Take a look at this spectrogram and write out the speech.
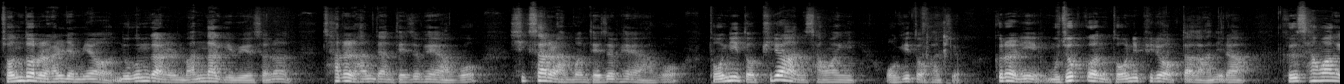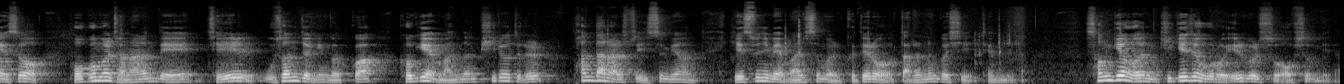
전도를 하려면 누군가를 만나기 위해서는 차를 한 잔 대접해야 하고 식사를 한번 대접해야 하고 돈이 더 필요한 상황이 오기도 하죠. 그러니 무조건 돈이 필요 없다가 아니라 그 상황에서 복음을 전하는 데 제일 우선적인 것과 거기에 맞는 필요들을 판단할 수 있으면 예수님의 말씀을 그대로 따르는 것이 됩니다. 성경은 기계적으로 읽을 수 없습니다.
